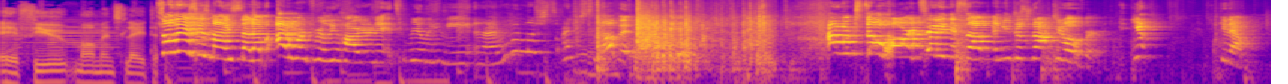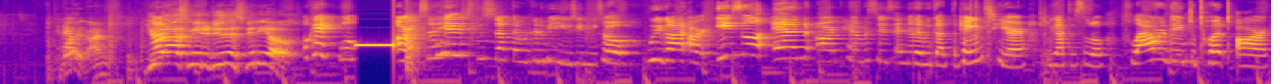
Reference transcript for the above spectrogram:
A few moments later. So this is my setup. I worked really hard on it. It's really neat, and I really just, I just love it. I worked so hard setting this up, and you just knocked it over. Yep. Get out. Get out. What? I'm, you asked me to do this video. Okay, well, all right, so here's the stuff that we're gonna be using. So we got our easel and our canvases, and then we got the paints here. We got this little flower thing to put our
